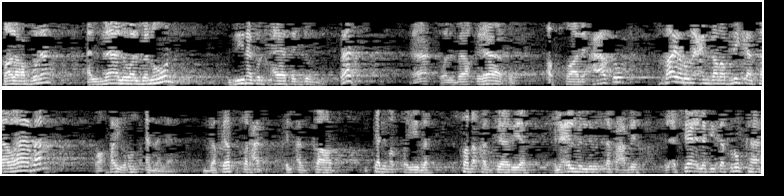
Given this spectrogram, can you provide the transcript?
قال ربنا المال والبنون زينة الحياة الدنيا. بس. والباقيات الصالحات خير عند ربك ثوابا وخير املا. الباقيات الصالحات الأذكار الكلمة الطيبة الصدقة الجارية العلم اللي ينتفع به الأشياء التي تتركها.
